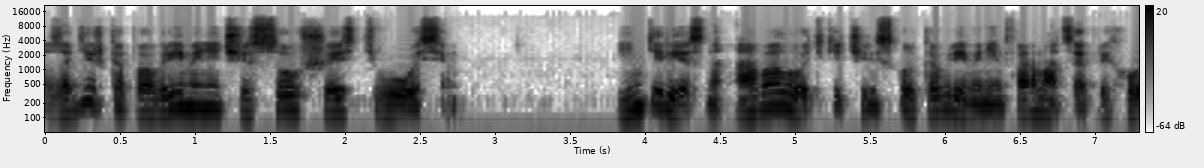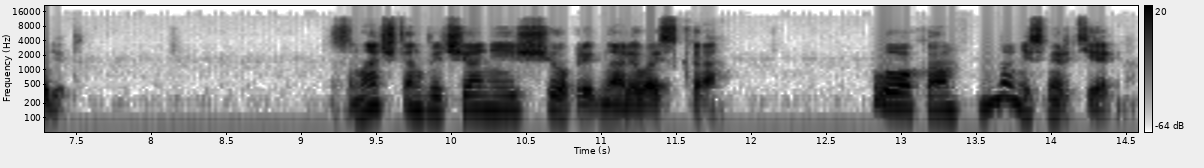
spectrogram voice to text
Задержка по времени часов 6-8. Интересно, а Володьке через сколько времени информация приходит? Значит, англичане еще пригнали войска. Плохо, но не смертельно.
